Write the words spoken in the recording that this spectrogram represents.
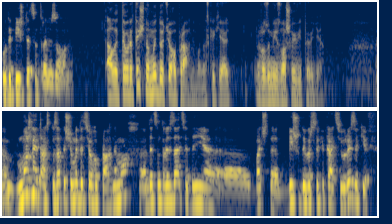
буде більш децентралізованою. Але теоретично ми до цього прагнемо, наскільки я розумію з вашої відповіді. Е, Можна і так сказати, що ми до цього прагнемо. Е, Децентралізація дає, е, бачите, більшу диверсифікацію ризиків,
